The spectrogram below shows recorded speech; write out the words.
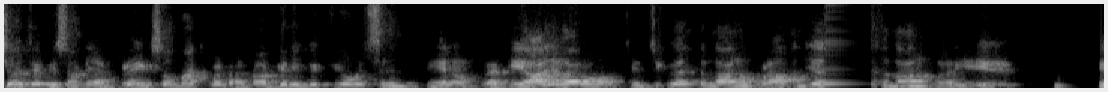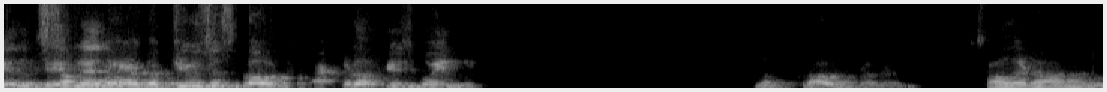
చర్చ్ చేపిస్తాను I'm praying so much but I'm not getting victory over sin నేను ప్రతి ఆదివారం చర్చికి వెళ్తున్నాను ప్రార్థన చేస్తున్నాను మరి లేదు జయం లేదు. ఫ్యూజ్ బ్లౌడ్ ఫ్యూజ్ పోయింది ప్రౌడ్ బ్రదర్ సోదరా నువ్వు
